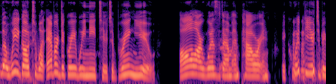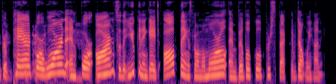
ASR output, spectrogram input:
that we go to whatever degree we need to to bring you all our wisdom right. and power and equip you to be prepared, forewarned, and forearmed so that you can engage all things from a moral and biblical perspective, don't we, honey?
